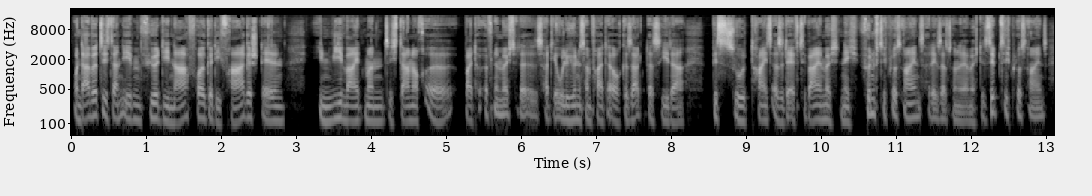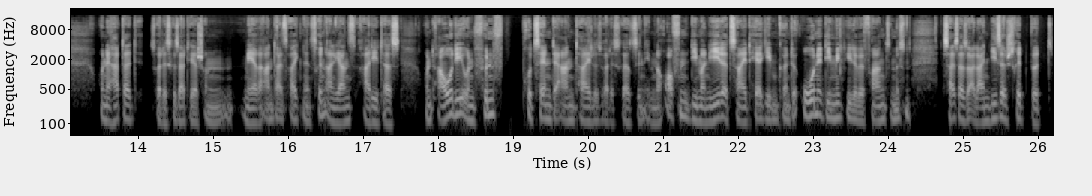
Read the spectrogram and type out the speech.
Und da wird sich dann eben für die Nachfolger die Frage stellen, inwieweit man sich da noch äh, weiter öffnen möchte. Das hat ja Uli Hoeneß am Freitag auch gesagt, dass sie da bis zu 30, also der FC Bayern möchte nicht 50 plus 1, hat er gesagt, sondern er möchte 70 plus 1. Und er hat halt, so hat er es gesagt, ja schon mehrere Anteilseigner drin, Allianz, Adidas und Audi und fünf Prozent der Anteile, so gesagt, sind eben noch offen, die man jederzeit hergeben könnte, ohne die Mitglieder befragen zu müssen. Das heißt also, allein dieser Schritt wird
